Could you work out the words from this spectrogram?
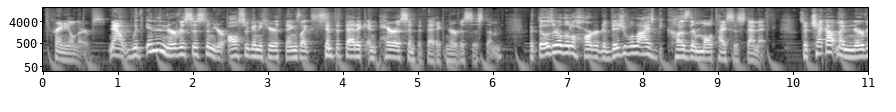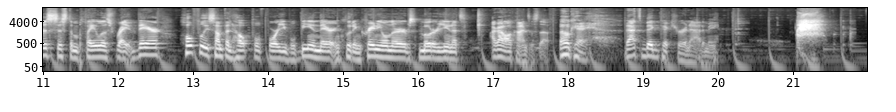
cranial nerves. Now, within the nervous system, you're also gonna hear things like sympathetic and parasympathetic nervous system, but those are a little harder to visualize because they're multisystemic. So check out my nervous system playlist right there. Hopefully something helpful for you will be in there, including cranial nerves, motor units, I got all kinds of stuff. Okay, that's big picture anatomy. Ah,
